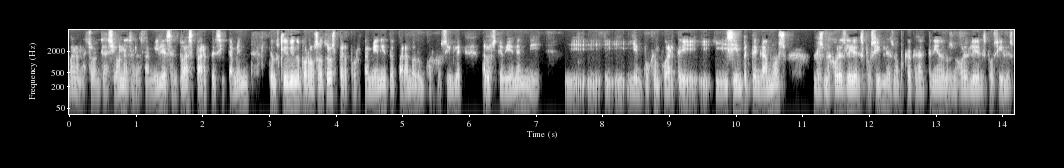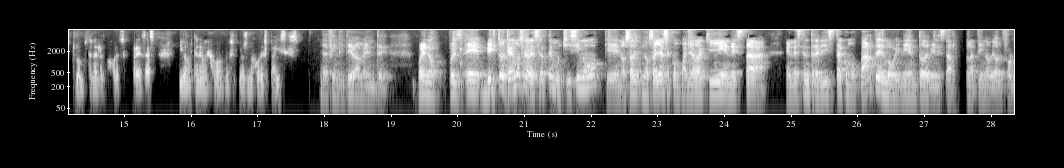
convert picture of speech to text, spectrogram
bueno, en las organizaciones, en las familias, en todas partes. Y también tenemos que ir viendo por nosotros, pero por también ir preparando lo mejor posible a los que vienen y, empujen fuerte y, siempre tengamos los mejores líderes posibles, ¿no? Porque al final teniendo los mejores líderes posibles, pues vamos a tener las mejores empresas y vamos a tener mejor, los mejores países. Definitivamente. Bueno, pues eh, Víctor, queremos agradecerte muchísimo que nos, nos hayas acompañado aquí en esta en esta entrevista como parte del movimiento de bienestar latino de All for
